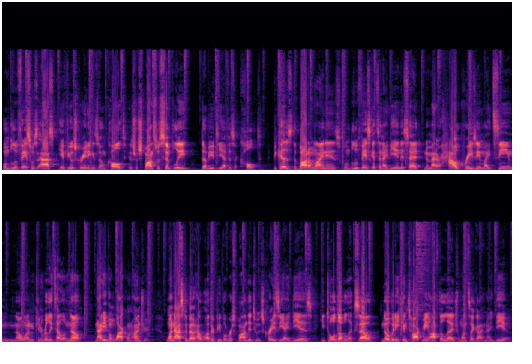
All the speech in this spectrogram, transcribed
When Blueface was asked if he was creating his own cult, his response was simply, WTF is a cult. Because the bottom line is, when Blueface gets an idea in his head, no matter how crazy it might seem, no one can really tell him no. Not even Wack 100. When asked about how other people responded to his crazy ideas, he told Double XL, Nobody can talk me off the ledge once I got an idea.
